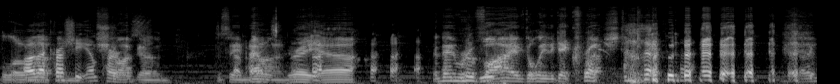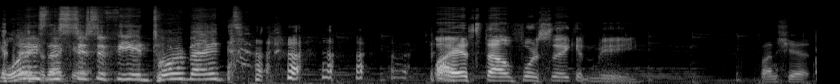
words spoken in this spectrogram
blown Oh, that up, crushy and imp part shotgun the same That was great, yeah. And then revived only to get crushed. Gotta get what back is this game. Sisyphean torment? Why hast thou forsaken me? Fun shit.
